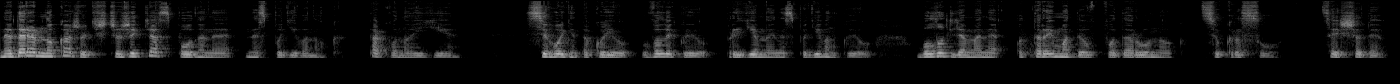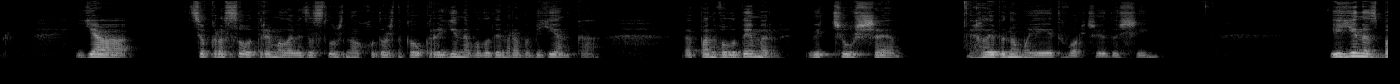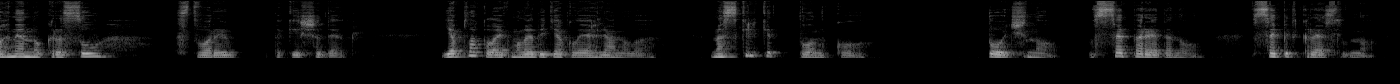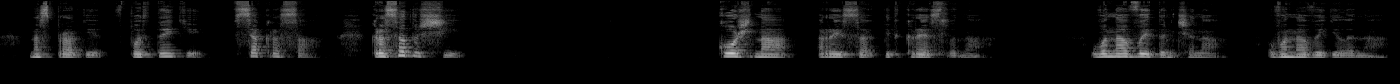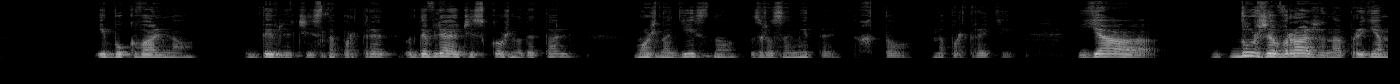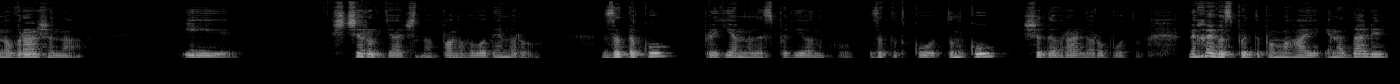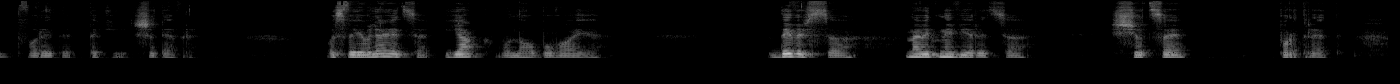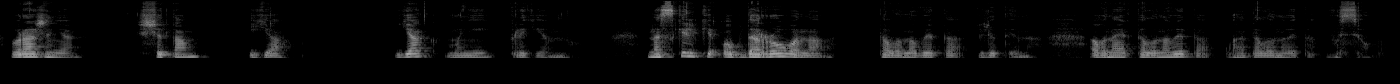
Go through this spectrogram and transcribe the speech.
Недаремно кажуть, що життя сповнене несподіванок. Так воно і є. Сьогодні такою великою приємною несподіванкою було для мене отримати в подарунок цю красу, цей шедевр. Я цю красу отримала від заслуженого художника України Володимира Бабієнка. Пан Володимир, відчувши глибину моєї творчої душі, її незбагненну красу створив такий шедевр. Я плакала, як мале дитя, коли я глянула, наскільки тонко, точно, все передано, все підкреслено. Насправді, в портреті вся краса, краса душі. Кожна риса підкреслена, вона витончена, вона виділена. І буквально, дивлячись на портрет, вдивляючись кожну деталь, можна дійсно зрозуміти, хто на портреті. Я дуже вражена, приємно вражена і щиро вдячна пану Володимиру за таку приємну несподіванку, за таку тонку шедевральну роботу. Нехай Господь допомагає і надалі творити такі шедеври. Ось виявляється, як воно буває. Дивишся, навіть не віриться, що це портрет. Враження, що там я. Як мені приємно. Наскільки обдарована талановита людина. А вона як талановита, вона талановита в усьому.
